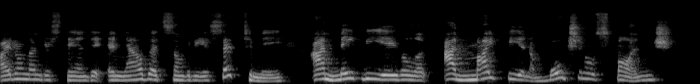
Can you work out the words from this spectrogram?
I don't understand it. And now that somebody has said to me, I may be able to, I might be an emotional sponge,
